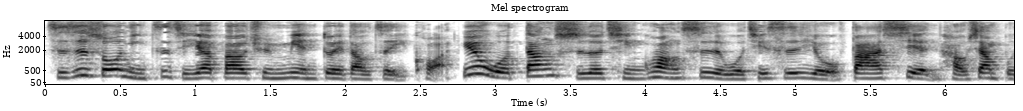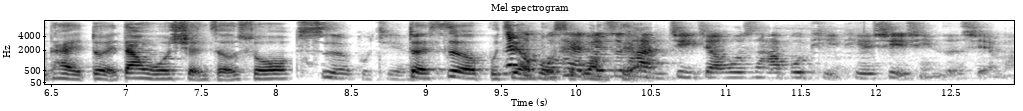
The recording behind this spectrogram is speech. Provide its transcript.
只是说你自己要不要去面对到这一块。因为我当时的情况是我其实有发现好像不太对，但我选择说视而不见。对视而不见或个不太对，是他。很计较，或是他不体贴细心这些吗？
